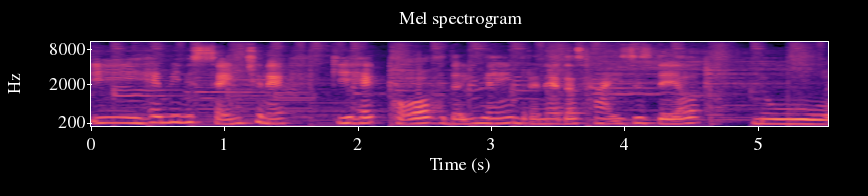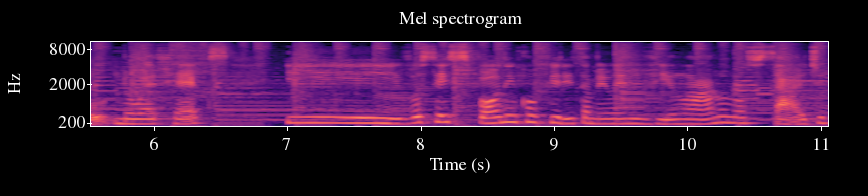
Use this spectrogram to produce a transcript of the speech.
e reminiscente, né? Que recorda e lembra, né, das raízes dela no, no FX. E vocês podem conferir também o MV lá no nosso site.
